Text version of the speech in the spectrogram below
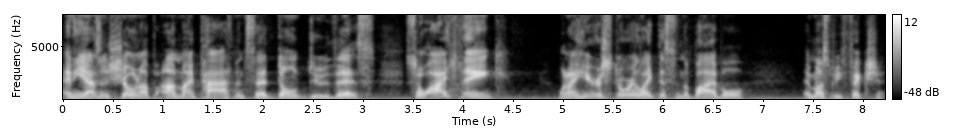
and He hasn't shown up on my path and said, Don't do this. So I think when I hear a story like this in the Bible, it must be fiction.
